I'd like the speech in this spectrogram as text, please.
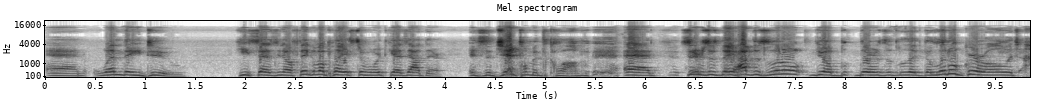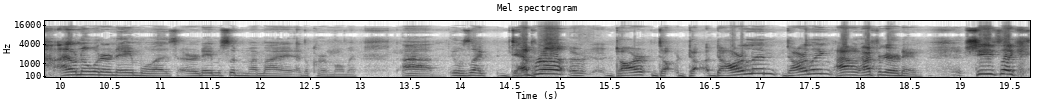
and when they do, he says, you know, think of a place to work gets out there. It's the gentleman's club, and this, they have this little, you know, there's a, like the little girl, which I don't know what her name was. Her name is slipping my mind at the current moment. Um, it was like Deborah or Dar, Dar, Dar Darlin, Darling. I don't, I forget her name. She's like,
